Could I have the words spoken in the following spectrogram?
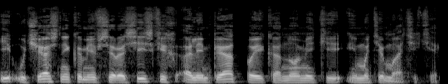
и участниками всероссийских олимпиад по экономике и математике.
